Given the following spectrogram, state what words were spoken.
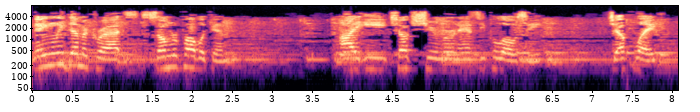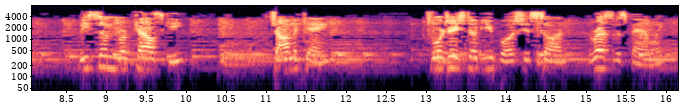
namely Democrats, some Republican, i.e. Chuck Schumer, Nancy Pelosi, Jeff Flake, Lisa Murkowski, John McCain, George H.W. Bush, his son, the rest of his family,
